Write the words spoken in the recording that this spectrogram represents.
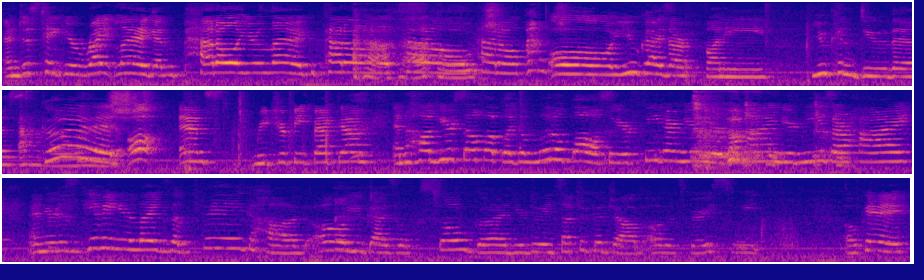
and just take your right leg and pedal your leg. Pedal, pedal, Ouch. pedal. Oh, you guys are funny. You can do this. Good. Oh, and reach your feet back down and hug yourself up like a little ball so your feet are near your behind, your knees are high, and you're just giving your legs a big hug. Oh, you guys look so good. You're doing such a good job. Oh, that's very sweet. Okay,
